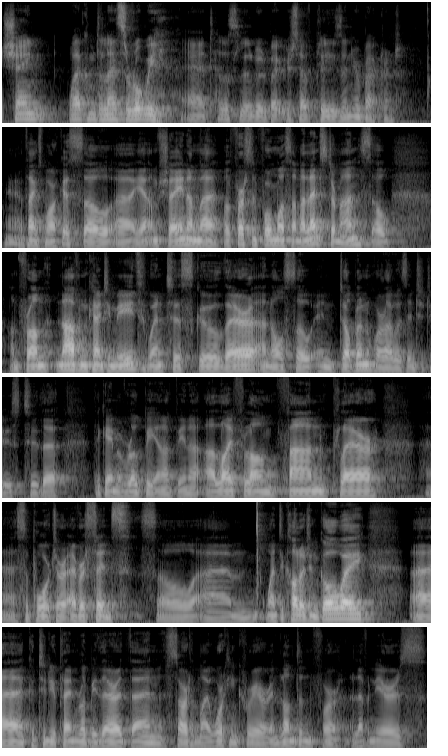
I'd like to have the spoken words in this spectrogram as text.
Shane, welcome to Leinster Rugby. Uh, tell us a little bit about yourself, please, and your background. Yeah, thanks, Marcus. So, uh, yeah, I'm Shane. I'm a, well, first and foremost, I'm a Leinster man. So, I'm from Navan, County Meath. Went to school there, and also in Dublin, where I was introduced to the, the game of rugby. And I've been a, a lifelong fan, player, uh, supporter ever since. So, um, went to college in Galway. Uh, continued playing rugby there. Then started my working career in London for 11 years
